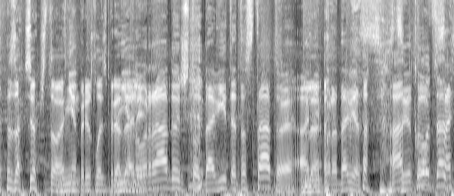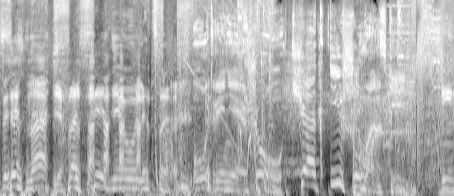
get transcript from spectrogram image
за все, что им Нет, пришлось Не, преодолеть. ну радует, что Давид это статуя, а Да. не продавец цветов Откуда в ты сосед- знаешь? соседней улице. Утреннее шоу «Чак и Шуманский». In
